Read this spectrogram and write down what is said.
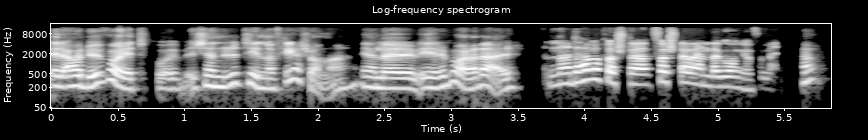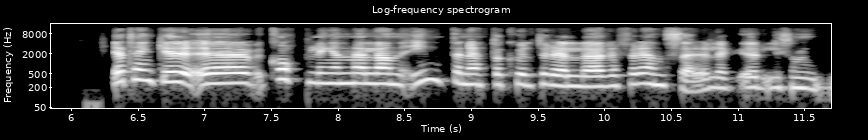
eller har du varit på, känner du till några fler sådana? Eller är det bara där? Nej, det här var första, första och enda gången för mig. Ja, jag tänker eh, kopplingen mellan internet och kulturella referenser, eller eh, liksom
